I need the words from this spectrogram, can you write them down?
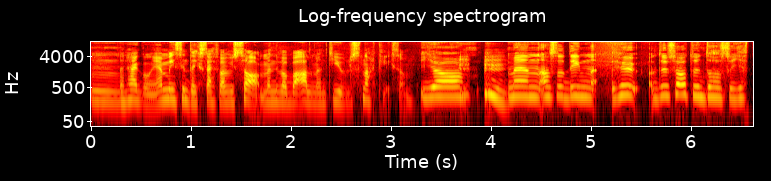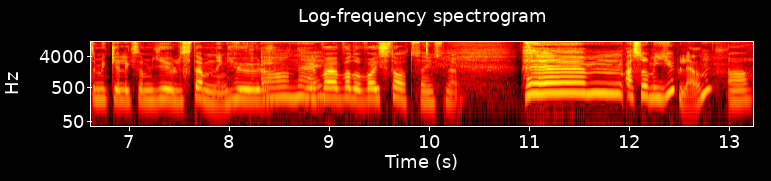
Mm. den här gången. Jag minns inte exakt vad vi sa men det var bara allmänt julsnack liksom. Ja men alltså din, hur, du sa att du inte har så jättemycket liksom julstämning. Hur, nej. hur, vad, vadå, vad är statusen just nu? Ehm, alltså med julen? Ja.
